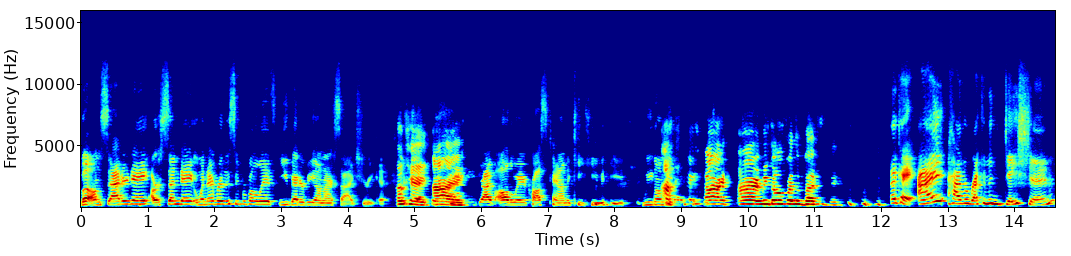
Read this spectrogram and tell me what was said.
But on Saturday or Sunday, whenever the Super Bowl is, you better be on our side, Sharika. Okay, all right. Drive all the way across town to Kiki with you. We gonna be okay, all right, all right. We going for the Bucks. Okay, I have a recommendation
